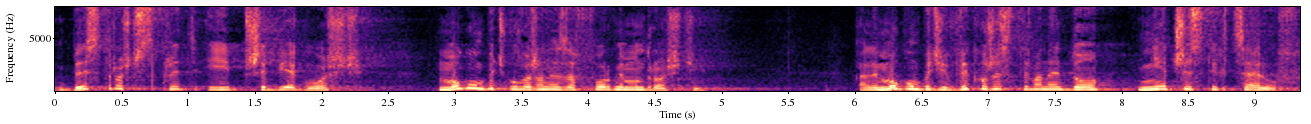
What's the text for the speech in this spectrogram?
bystrość, spryt i przebiegłość mogą być uważane za formy mądrości, ale mogą być wykorzystywane do nieczystych celów.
